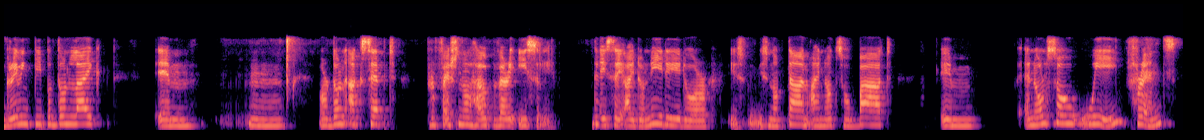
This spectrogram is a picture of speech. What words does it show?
grieving people don't like um, um, or don't accept professional help very easily they say i don't need it or it's, it's not time i'm not so bad um, and also we friends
